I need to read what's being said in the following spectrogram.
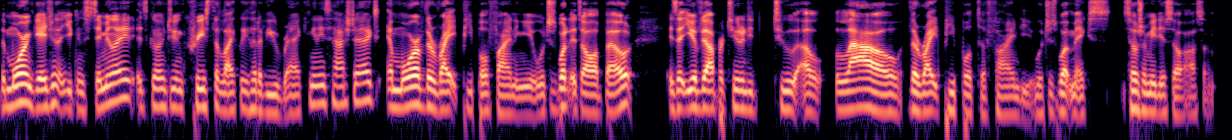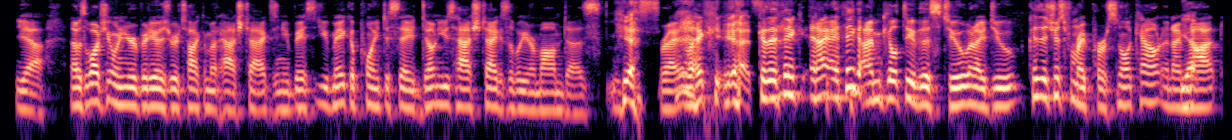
the more engagement that you can stimulate it's going to increase the likelihood of you ranking in these hashtags and more of the right people finding you, which is what it's all about. Is that you have the opportunity to allow the right people to find you, which is what makes social media so awesome. Yeah, I was watching one of your videos. You were talking about hashtags, and you basically you make a point to say, "Don't use hashtags the way your mom does." Yes, right. Like, yes, because I think, and I, I, think I'm guilty of this too when I do, because it's just for my personal account, and I'm yep. not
